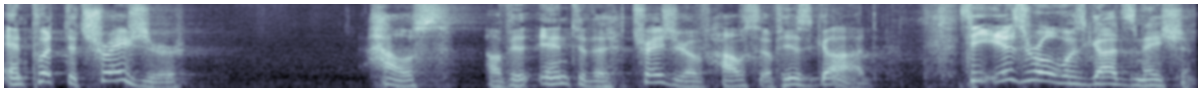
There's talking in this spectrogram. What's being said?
and put the treasure house of it, into the treasure of house of his God. See, Israel was God's nation,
